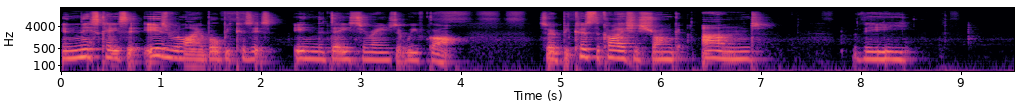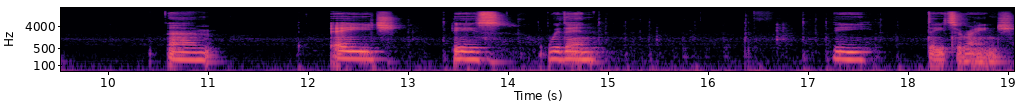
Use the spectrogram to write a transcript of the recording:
in this case, it is reliable because it's in the data range that we've got. So because the correlation is strong and the um, age is within the data range.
